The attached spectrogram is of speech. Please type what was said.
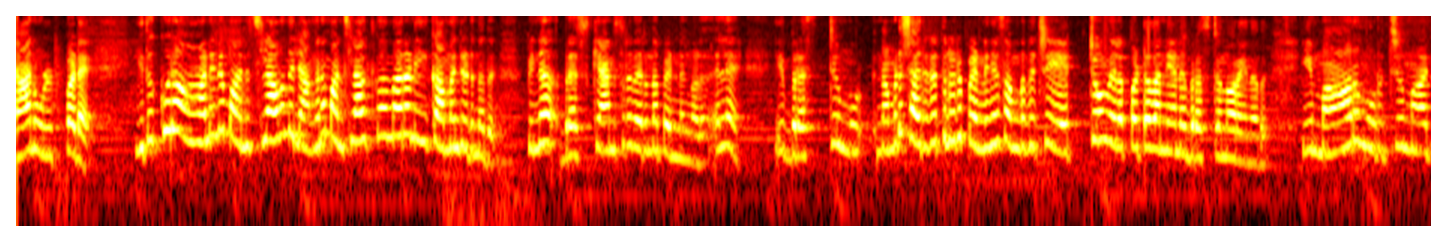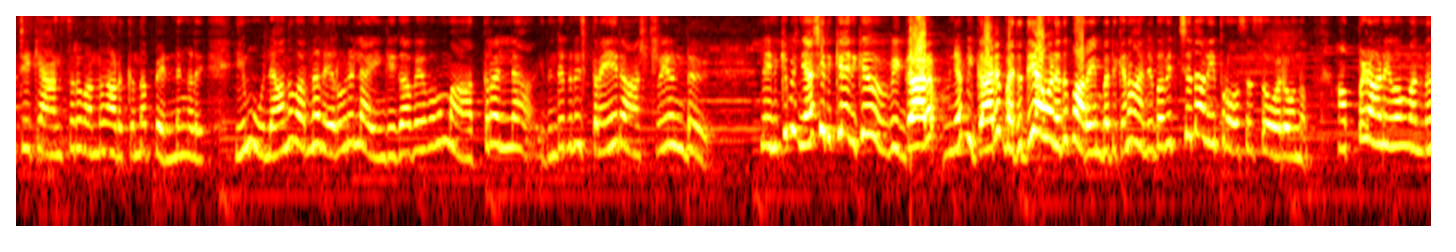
ഞാൻ ഉൾപ്പെടെ ഇതൊക്കെ ഒരു ആണിന് മനസ്സിലാവുന്നില്ല. അങ്ങനെ മനസ്സിലാക്കുന്നവരാണ് ഈ കമന്റ് ഇടുന്നത്. പിന്നെ ബ്രസ്റ്റ് ക്യാൻസർ വരുന്ന പെണ്ണുങ്ങൾ അല്ലേ? ഈ ബ്രസ്റ്റ് നമ്മുടെ ശരീരത്തിലൊരു പെണ്ണിനെ സംബന്ധിച്ച് ഏറ്റവും വിലപ്പെട്ട തന്നെയാണ് ബ്രസ്റ്റ് എന്ന് പറയുന്നത്. ഈ മാറ് മുറിച്ച് മാറ്റി ക്യാൻസർ വന്ന് നടക്കുന്ന പെണ്ണുങ്ങൾ ഈ മുല എന്ന് പറഞ്ഞാൽ വേറൊരു ലൈംഗികാവയവം മാത്രമല്ല ഇതിന്റെ പിന്നെ ഇത്രയും രാഷ്ട്രീയമുണ്ട്. അല്ല? എനിക്ക് ഞാൻ ശരിക്കും എനിക്ക് വികാരം ഞാൻ വികാരം വരുതിയാവണം ഇത് പറയുമ്പോഴത്തേക്കാണ് അനുഭവിച്ചതാണ് ഈ പ്രോസസ്സ് ഓരോന്നും. അപ്പോഴാണ് ഇവൻ വന്ന്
